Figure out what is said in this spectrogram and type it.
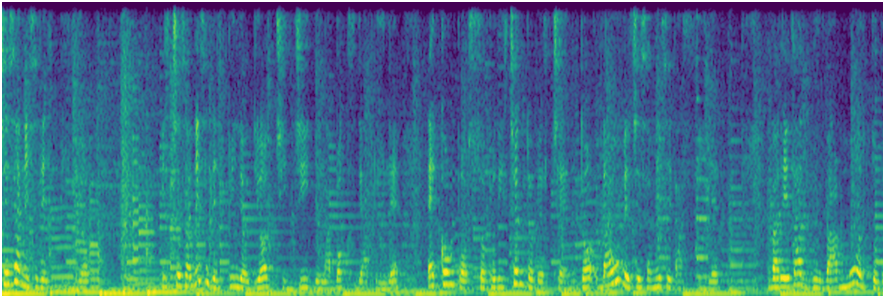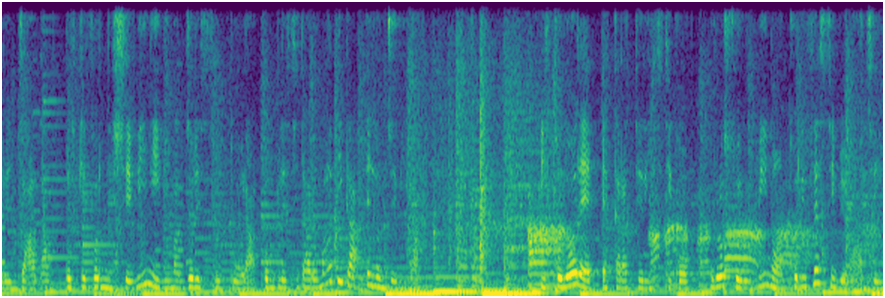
cesanese del piglio. Il cesanese del piglio di OCG della box di aprile è composto per il 100% da uve cesanese da file, varietà d'uva molto pregiata perché fornisce vini di maggiore struttura, complessità aromatica e longevità. Il colore è caratteristico, rosso rubino con riflessi violacei.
